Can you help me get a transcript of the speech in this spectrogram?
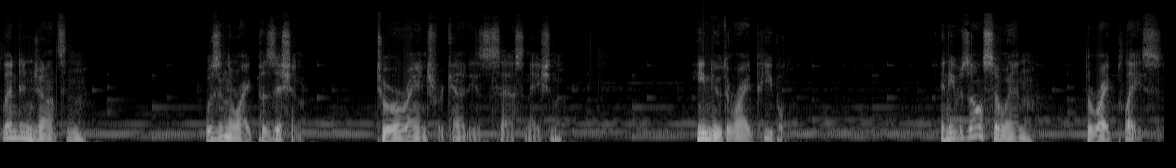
Lyndon Johnson was in the right position to arrange for Kennedy's assassination. He knew the right people. And he was also in the right place.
